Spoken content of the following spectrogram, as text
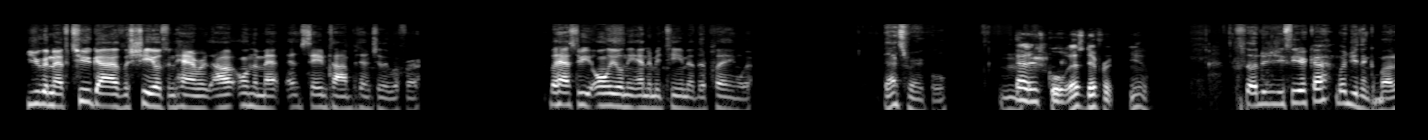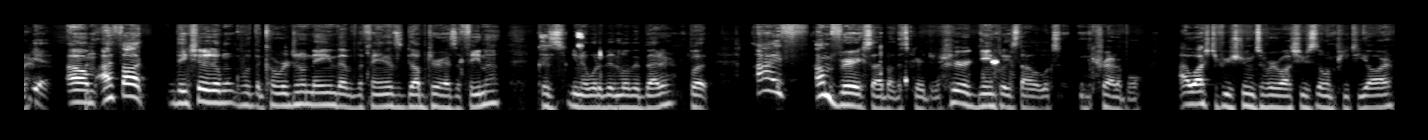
you're gonna have two guys with shields and hammers out on the map at the same time potentially with her. But it has to be only on the enemy team that they're playing with. That's very cool. Mm. That is cool. That's different. Yeah. So did you see your guy? What did you think about her? Yeah. Um, I thought they should have went with the original name that the fans dubbed her as Athena because you know would have been a little bit better. But I I'm very excited about this character. Her gameplay style looks incredible. I watched a few streams of her while she was still in PTR,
